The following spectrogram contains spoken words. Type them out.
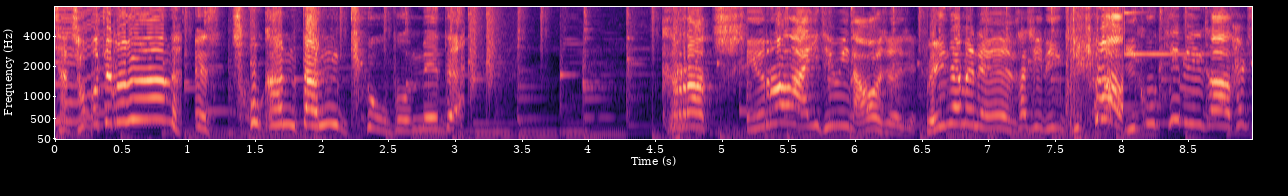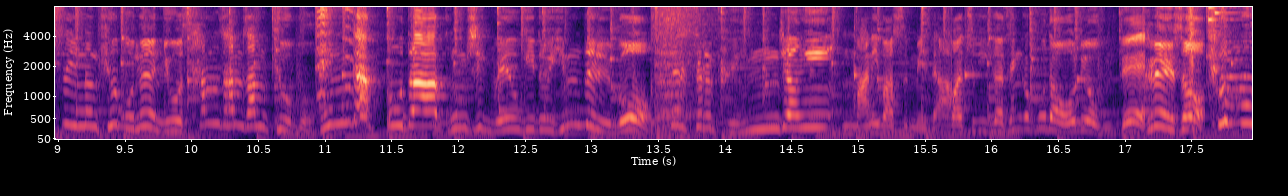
자 첫 번째로는 초간단 큐브입니다 그렇지. 이런 아이템이 나와줘야지. 왜냐면은 사실 이 비켜봐! 이 쿠키비가 할 수 있는 큐브는 요 333 큐브. 생각보다 공식 외우기도 힘들고 스트레스를 굉장히 많이 받습니다. 맞추기가 생각보다 어려운데 그래서 큐브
